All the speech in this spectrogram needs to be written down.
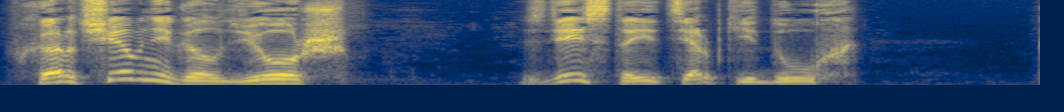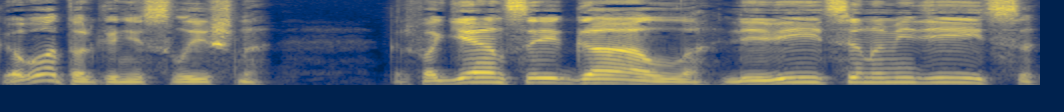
В харчевне галдеж, здесь стоит терпкий дух. Кого только не слышно. Карфагенца и галла, ливийца и нумидийца,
